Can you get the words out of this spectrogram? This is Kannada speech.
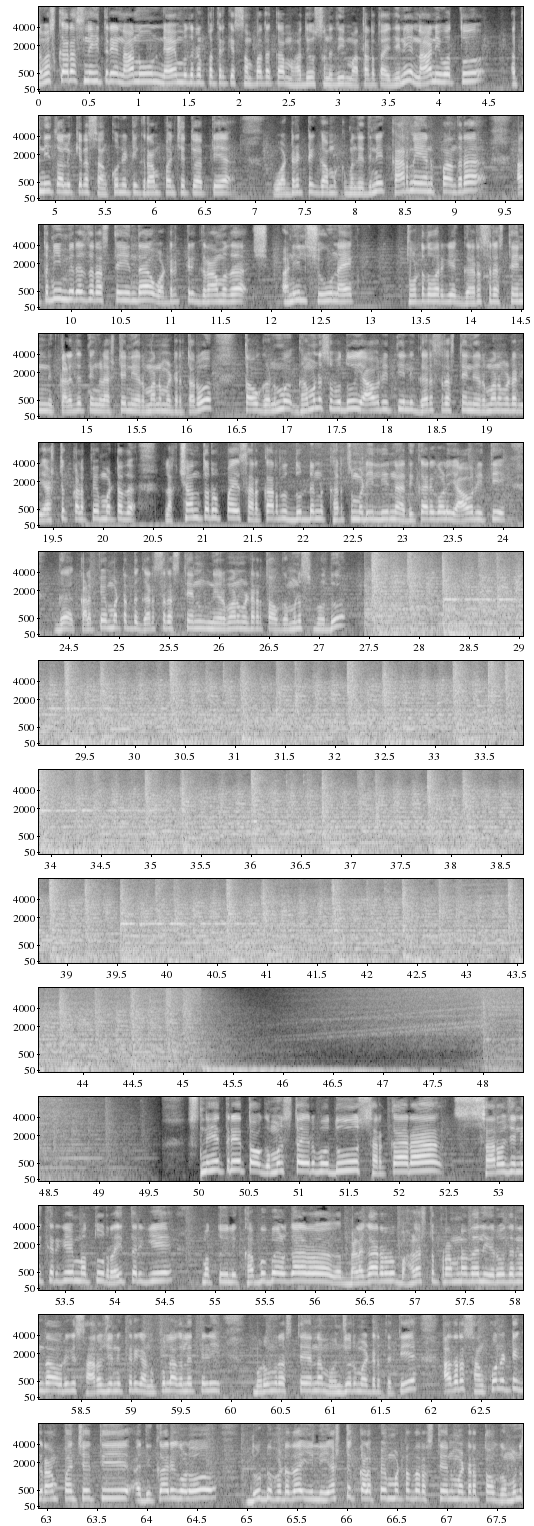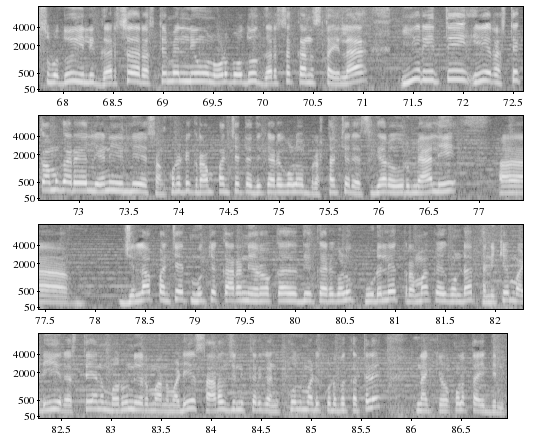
ನಮಸ್ಕಾರ ಸ್ನೇಹಿತರೆ, ನಾನು ನ್ಯಾಯಮುದ್ರಣ ಪತ್ರಿಕೆ ಸಂಪಾದಕ ಮಹಾದೇವ್ ಸನದಿ ಮಾತಾಡ್ತಾ ಇದ್ದೀನಿ. ನಾನಿವತ್ತು ಅತನಿ ತಾಲೂಕಿನ ಸಂಕೋನಿಟಿ ಗ್ರಾಮ ಪಂಚಾಯತ್ ವ್ಯಾಪ್ತಿಯ ವಡ್ರಟ್ಟಿ ಗ್ರಾಮಕ್ಕೆ ಬಂದಿದ್ದೀನಿ. ಕಾರಣ ಏನಪ್ಪ ಅಂದ್ರೆ ಅತನಿ ಮಿರಜ್ ರಸ್ತೆಯಿಂದ ಒಡ್ರಟ್ಟಿ ಗ್ರಾಮದ ಅನಿಲ್ ಶಿವನಾಯಕ್ ತೋಟದವರೆಗೆ ಗರಸ್ ರಸ್ತೆಯನ್ನು ಕಳೆದ ತಿಂಗಳಷ್ಟೇ ನಿರ್ಮಾಣ ಮಾಡಿರ್ತಾರೆ. ತಾವು ಗಮ ಗಮನಿಸಬಹುದು ಯಾವ ರೀತಿ ಇಲ್ಲಿ ಗರಸ್ ರಸ್ತೆ ನಿರ್ಮಾಣ ಮಾಡ್ಯಾರ ಎಷ್ಟು ಕಳಪೆ ಮಟ್ಟದ ಲಕ್ಷಾಂತರ ರೂಪಾಯಿ ಸರ್ಕಾರದ ದುಡ್ಡನ್ನು ಖರ್ಚು ಮಾಡಿ ಇಲ್ಲಿನ ಅಧಿಕಾರಿಗಳು ಯಾವ ರೀತಿ ಗ ಕಳಪೆ ಮಟ್ಟದ ಗರಸ್ ರಸ್ತೆಯನ್ನು ನಿರ್ಮಾಣ ಮಾಡ್ಯಾರ ತಾವು ಗಮನಿಸಬಹುದು. ಸ್ನೇಹಿತರೆ, ತಾವು ಗಮನಿಸ್ತಾ ಇರ್ಬೋದು, ಸರ್ಕಾರ ಸಾರ್ವಜನಿಕರಿಗೆ ಮತ್ತು ರೈತರಿಗೆ ಮತ್ತು ಇಲ್ಲಿ ಕಬ್ಬು ಬೆಳೆಗಾರ, ಬೆಳೆಗಾರರು ಬಹಳಷ್ಟು ಪ್ರಮಾಣದಲ್ಲಿ ಇರೋದರಿಂದ ಅವರಿಗೆ ಸಾರ್ವಜನಿಕರಿಗೆ ಅನುಕೂಲ ಆಗಲತ್ತೇಳಿ ಮುರುಮ್ ರಸ್ತೆಯನ್ನು ಮಂಜೂರು ಮಾಡಿರ್ತೈತಿ. ಆದರೆ ಸಂಕೋನಟ್ಟಿ ಗ್ರಾಮ ಪಂಚಾಯತಿ ಅಧಿಕಾರಿಗಳು ದುಡ್ಡು ಹೊಡೆದ ಇಲ್ಲಿ ಎಷ್ಟು ಕಳಪೆ ಮಟ್ಟದ ರಸ್ತೆಯನ್ನು ಮಾಡ್ಯಾರ ತಾವು ಗಮನಿಸ್ಬೋದು. ಇಲ್ಲಿ ಗರ್ಸ ರಸ್ತೆ ಮೇಲೆ ನೀವು ನೋಡ್ಬೋದು ಗರ್ಸ ಕಾಣಿಸ್ತಾ ಇಲ್ಲ. ಈ ರೀತಿ ಈ ರಸ್ತೆ ಕಾಮಗಾರಿಯಲ್ಲಿ ಏನು ಇಲ್ಲಿ ಸಂಕೋನಟ್ಟಿ ಗ್ರಾಮ ಪಂಚಾಯತ್ ಅಧಿಕಾರಿಗಳು, ಭ್ರಷ್ಟಾಚಾರ ಎಸಗ್ಯಾರ ಇವ್ರ ಮ್ಯಾಲೆ ಜಿಲ್ಲಾ ಪಂಚಾಯತ್ ಮುಖ್ಯ ಕಾರ್ಯನಿರ್ವಾಹಕಾಧಿಕಾರಿಗಳು ಕೂಡಲೇ ಕ್ರಮ ಕೈಗೊಂಡ ತನಿಖೆ ಮಾಡಿ ರಸ್ತೆಯನ್ನು ಮರು ನಿರ್ಮಾಣ ಮಾಡಿ ಸಾರ್ವಜನಿಕರಿಗೆ ಅನುಕೂಲ ಮಾಡಿ ನಾನು ಕೇಳ್ಕೊಳ್ತಾ ಇದ್ದೀನಿ.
